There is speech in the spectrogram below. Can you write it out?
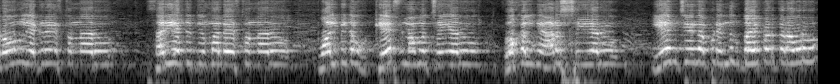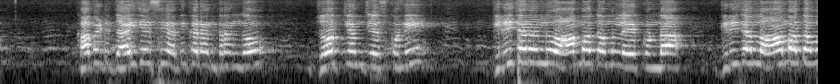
డ్రోన్లు ఎగరేస్తున్నారు సరిహద్దు దిమ్మలు వేస్తున్నారు వాళ్ళ మీద ఒక కేసు నమోదు చేయరు ఒకరిని అరెస్ట్ చేయరు ఏం చేయనప్పుడు ఎందుకు భయపడతారు ఎవరు? కాబట్టి దయచేసి అధికార యంత్రాంగం జోక్యం చేసుకొని గిరిజనులు ఆమోదం లేకుండా గిరిజనులు ఆమోదం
